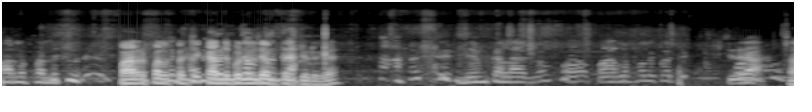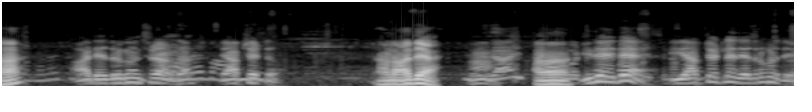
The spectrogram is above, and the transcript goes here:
పార్లపల్లి. పార్రపల్లికి వచ్చి కందిపొడులు తెంపుతారు చూడుగా. పార్లపల్లికి వచ్చి? ఆడు ఎదురుగా ఉంచుడాడుదా యాప్ చెట్టు ఆడ అదే. ఇదే ఇదే. ఈ యాప్ ఎదురుకొడితే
